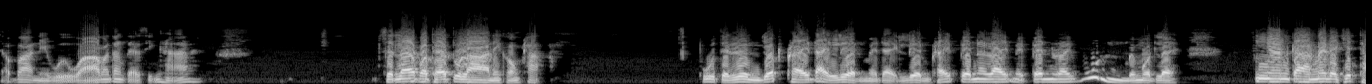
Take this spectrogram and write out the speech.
ชาวบ้านนี่วือหวามาตั้งแต่สิงหา เสร็จแล้วพอแถวตุลาในของพระพูดแต่เรื่องยศใครได้เลื่อนไม่ได้เลื่อนใครเป็นอะไร ไม่เป็นอะไรวุ่นไปหมดเลย งานการไม่ได้คิดท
